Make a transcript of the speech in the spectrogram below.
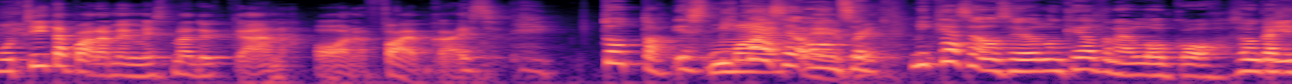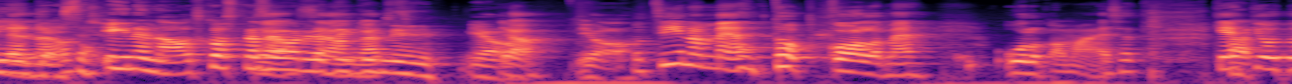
mutta siitä paremmin, mistä mä tykkään, on Five Guys. Totta. Ja sit My mikä se on se, favorite. mikä se on se, jolla on keltainen logo? Se on kai In. In and out, koska se Joo, on jotenkin kans- niin. Joo. Joo. Joo. Mut siinä on meidän top kolme ulkomaiset ketjut.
